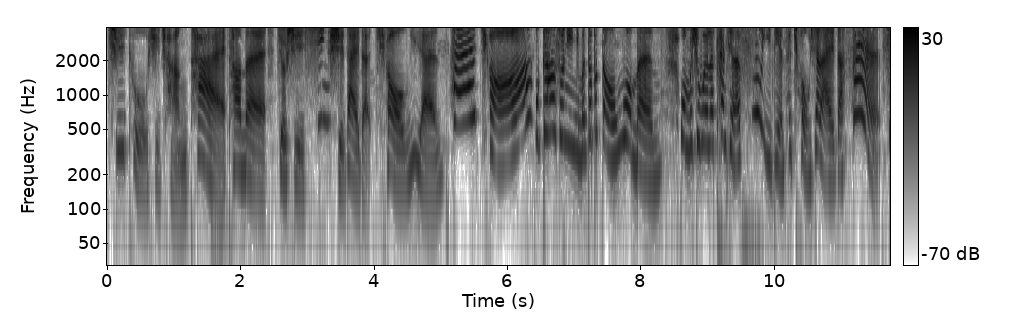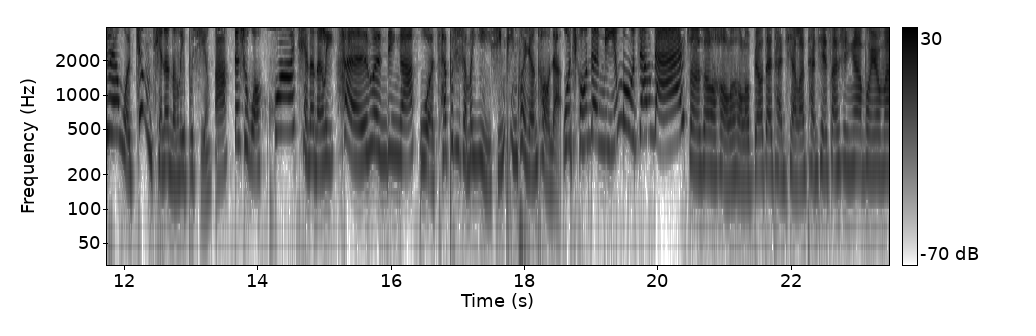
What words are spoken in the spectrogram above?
吃土是常态。他们就是新时代的穷人。嘿，穷！我告诉你，你们都不懂我们，我们是为了看起来富一点才穷下来的。哼！虽然我挣钱的能力不行啊，但是我花钱的能力很稳定啊。我才不是什么隐形贫困人口呢，我穷的明目张胆。算了算了，好了好了，不要再谈钱了，谈钱伤心啊，朋友们。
